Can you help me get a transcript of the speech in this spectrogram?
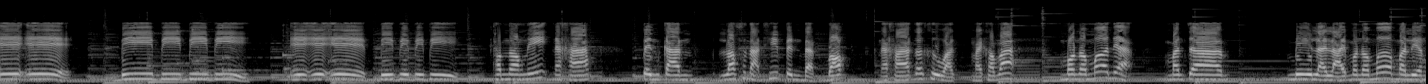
A A B B B B A A A B B B B ทำนองนี้นะคะ เป็นการลักษณะที่เป็นแบบบล็อกนะคะ ก็คือว่าหมายความว่าโมโนเมอร์เนี่ย มันจะมีหลายๆโมโนเมอร์มาเรียง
